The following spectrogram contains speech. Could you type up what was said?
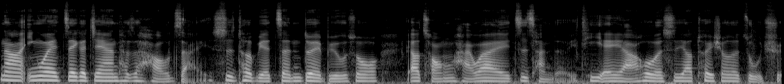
那因为这个建案它是豪宅，是特别针对比如说要从海外自产的 TA 啊，或者是要退休的族群，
